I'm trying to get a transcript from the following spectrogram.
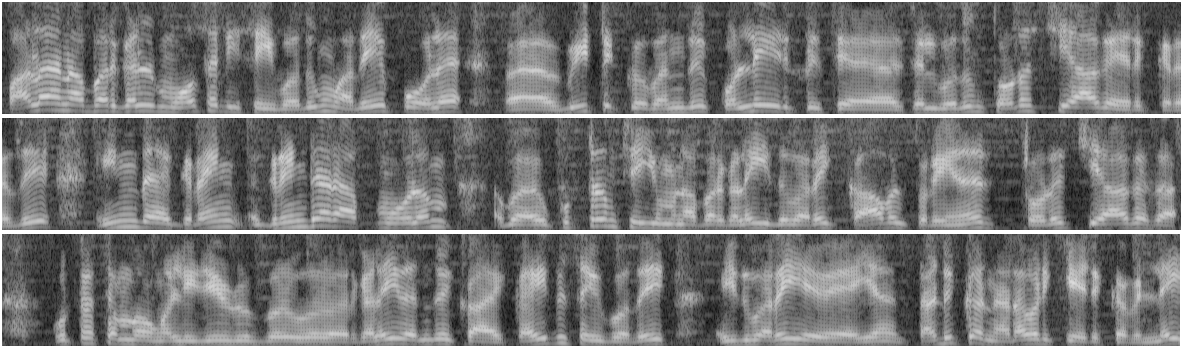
பல நபர்கள் மோசடி செய்வதும் அதே போல வீட்டுக்கு வந்து கொள்ளையடித்து செ- செல்வதும் தொடர்ச்சியாக இருக்கிறது. இந்த கிரிண்டர் ஆப் மூலம் குற்றம் செய்யும் நபர்களை இதுவரை காவல்துறையினர் தொடர்ச்சியாக ச- குற்ற சம்பவங்களில் ஈடுபடுபவர்களை வந்து க- கைது செய்வதை இதுவரை தடுக்க நடவடிக்கை எடுக்கவில்லை.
